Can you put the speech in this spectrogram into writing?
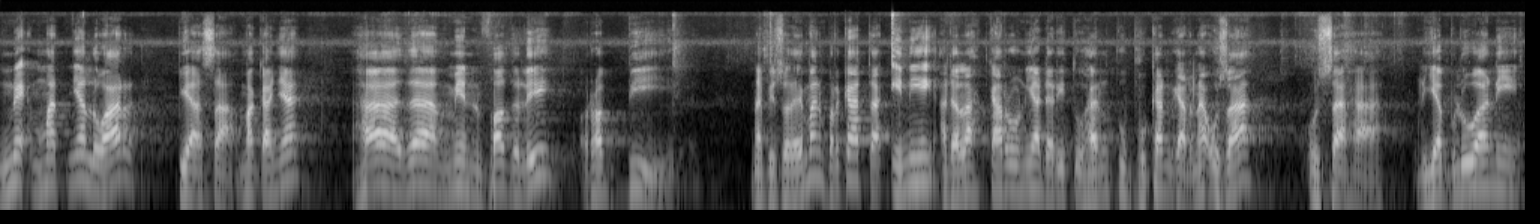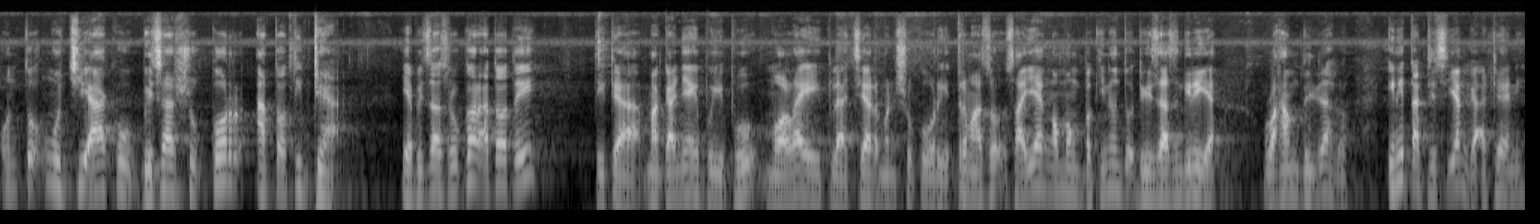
Nikmatnya luar biasa. Makanya hadza min fadli rabbi. Nabi Sulaiman berkata, ini adalah karunia dari Tuhanku bukan karena usaha usaha. Dia beluani untuk nguji aku bisa syukur atau tidak. Ya bisa syukur atau tidak tidak, makanya ibu-ibu mulai belajar mensyukuri. Termasuk saya ngomong begini untuk diri saya sendiri ya. Alhamdulillah loh. Ini tadi siang nggak ada nih.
